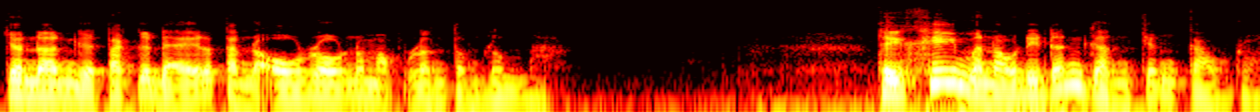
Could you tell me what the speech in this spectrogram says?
Cho nên người ta cứ để nó thành là ô rô nó mọc lên tùm lum mà. Thì khi mà nội đi đến gần chân cầu rồi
